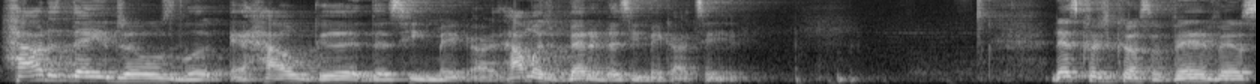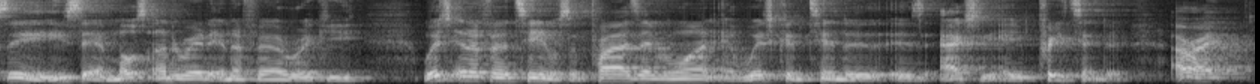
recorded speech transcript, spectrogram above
how does Daniel Jones look and how good does he make our how much better does he make our team? Next question comes from Van Velsine. He said most underrated NFL rookie. Which NFL team will surprise everyone and which contender is actually a pretender? All right,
